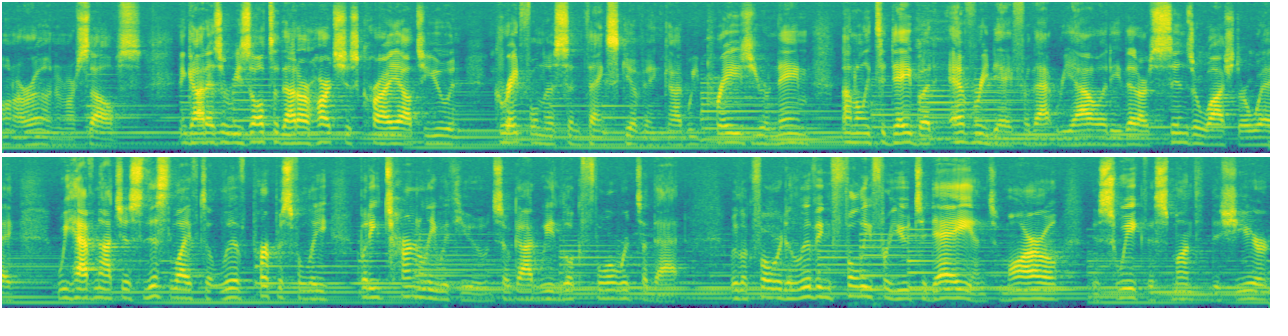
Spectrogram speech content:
on our own and ourselves. And God, as a result of that, our hearts just cry out to you in gratefulness and thanksgiving. God, we praise your name not only today, but every day for that reality that our sins are washed away. We have not just this life to live purposefully, but eternally with you. And so, God, we look forward to that. We look forward to living fully for you today and tomorrow, this week, this month, this year.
